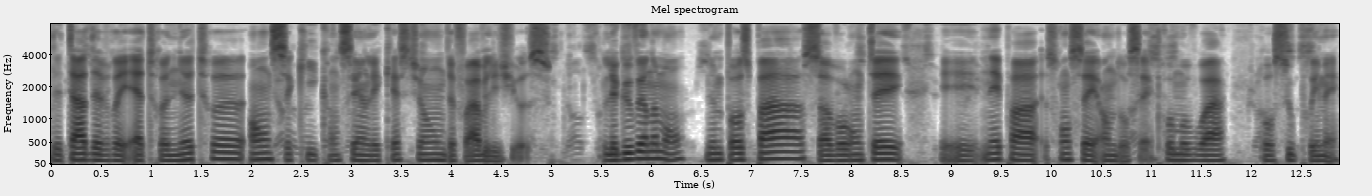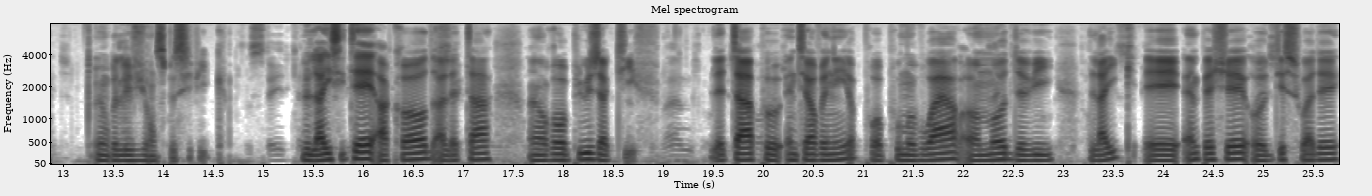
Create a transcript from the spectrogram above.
l'État devrait être neutre en ce qui concerne les questions de foi religieuse. Le gouvernement n'impose pas sa volonté et n'est pas censé endosser, promouvoir ou supprimer une religion spécifique. La laïcité accorde à l'État un rôle plus actif. L'État peut intervenir pour promouvoir un mode de vie laïque et empêcher ou dissuader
